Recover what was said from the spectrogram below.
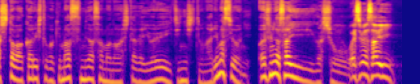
明日は明るい人が来ます。皆様の明日がより良い一日となりますように。おやすみなさい、合唱。おやすみなさい。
